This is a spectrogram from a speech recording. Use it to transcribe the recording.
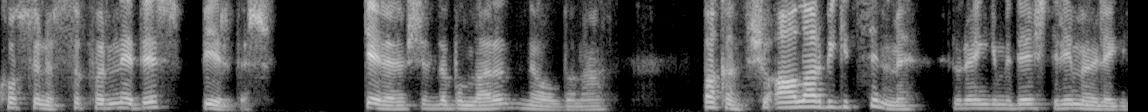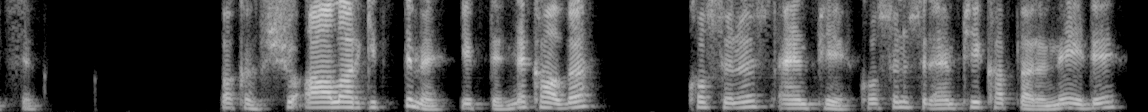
kosinüs 0 nedir? 1'dir. Gelelim şimdi bunların ne olduğuna. Bakın şu a'lar bir gitsin mi? Şu rengimi değiştireyim öyle gitsin. Bakın şu a'lar gitti mi? Gitti. Ne kaldı? Kosinüs np. Kosinüsün np katları neydi?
